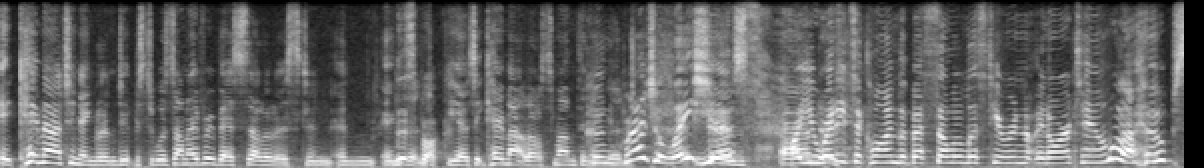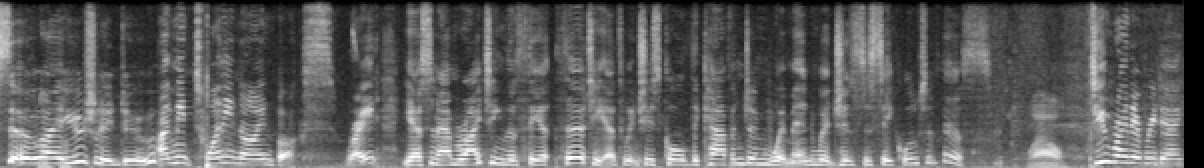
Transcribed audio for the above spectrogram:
it came out in England. It was, was on every bestseller list in, in England. This book? Yes, it came out last month in England. Congratulations! Yes. Are you ready to climb the bestseller list here in, in our town? Well, I hope so. I usually do. I mean, 29 books, right? Yes, and I'm writing the 30th, which is called The Cavendon Women, which is the sequel to this. Wow. Do you write every day?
